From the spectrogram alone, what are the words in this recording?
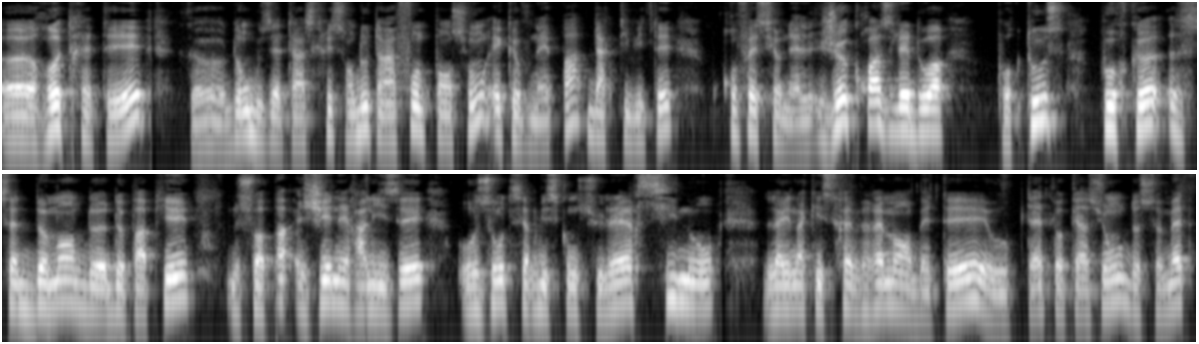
euh, retraité, que, donc vous êtes inscrit sans doute à un fonds de pension et que vous n'avez pas d'activité professionnelle. Je croise les doigts pour tous, pour que cette demande de, papier ne soit pas généralisée aux autres services consulaires. Sinon, là, il y en a qui seraient vraiment embêtés, ou peut-être l'occasion de se mettre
